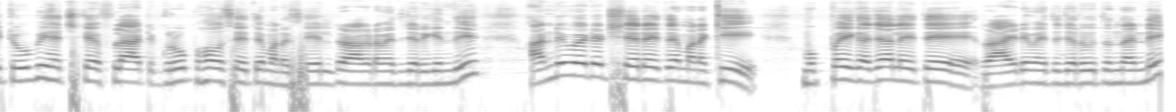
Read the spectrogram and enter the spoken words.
ఈ two BHK flat group house అయితే మనకి సేల్ రావడం అయితే జరిగింది. అన్డివైడెడ్ షేర్ అయితే మనకి ముప్పై గజాలు అయితే రాయడం అయితే జరుగుతుందండి.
